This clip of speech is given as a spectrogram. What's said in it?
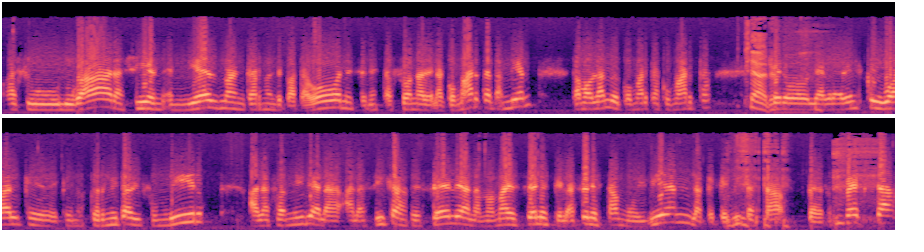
a su lugar, allí en, en Viedma, en Carmen de Patagones, en esta zona de la comarca también, estamos hablando de comarca a comarca, Claro. pero le agradezco igual que, que nos permita difundir a la familia, a, la- a las hijas de Cele, a la mamá de Cele, que la Cele está muy bien, la pequeñita está perfecta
